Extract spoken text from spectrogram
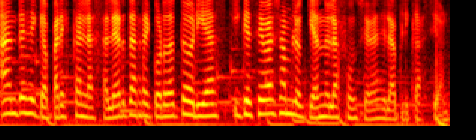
antes de que aparezcan las alertas recordatorias y que se vayan bloqueando las funciones de la aplicación.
